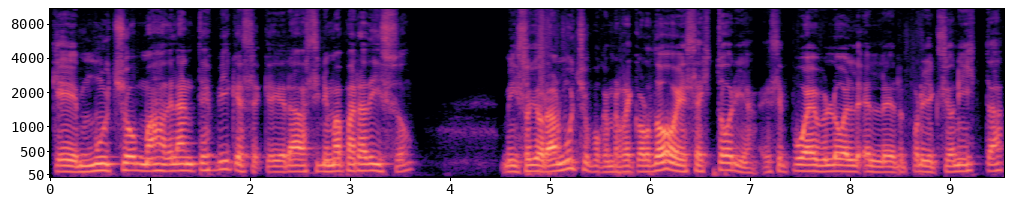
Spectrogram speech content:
que mucho más adelante vi, que, que era Cinema Paradiso, me hizo llorar mucho porque me recordó esa historia, ese pueblo, el, proyeccionista.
